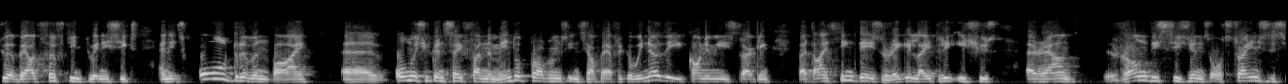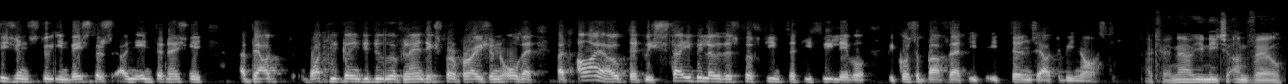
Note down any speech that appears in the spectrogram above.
to about 15, 26. and it's all driven by uh, almost you can say fundamental problems in South Africa. We know the economy is struggling, but I think there's regulatory issues around wrong decisions or strange decisions to investors internationally about what we're going to do with land expropriation, all that. But I hope that we stay below this 1533 level because above that, it, it turns out to be nasty. Okay, now you need to unveil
